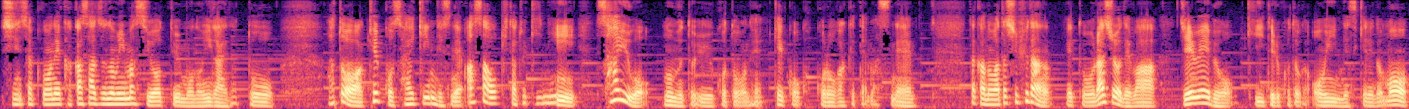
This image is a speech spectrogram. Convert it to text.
新作をね、欠かさず飲みますよっていうもの以外だと、あとは結構最近ですね、朝起きた時に白湯を飲むということをね、結構心がけてますね。なんかあの私普段、えっと、ラジオでは J-Wave を聞いてることが多いんですけれども、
